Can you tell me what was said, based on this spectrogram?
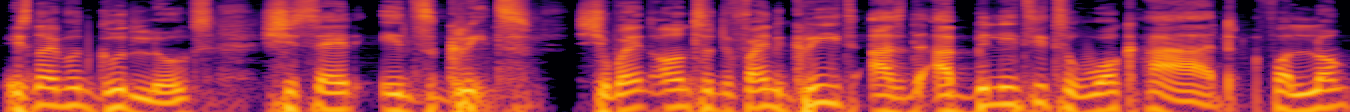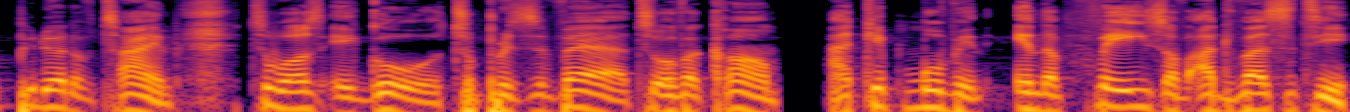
it's not even good looks. She said it's grit. She went on to define grit as the ability to work hard for a long period of time towards a goal, to persevere, to overcome, and keep moving in the face of adversity,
